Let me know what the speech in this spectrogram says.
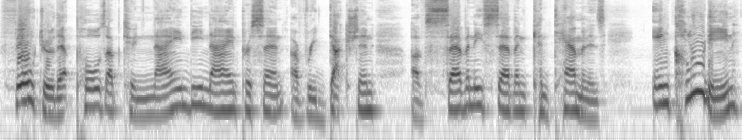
filter that pulls up to 99% of reduction of 77 contaminants, including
